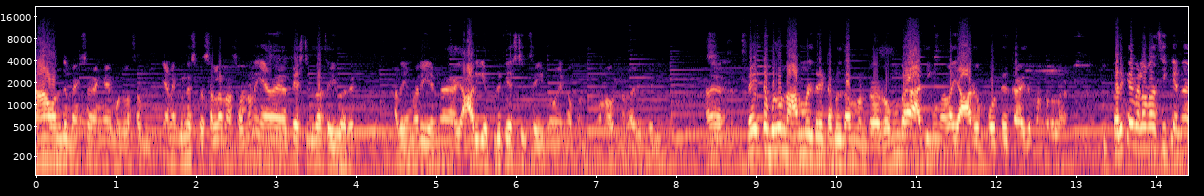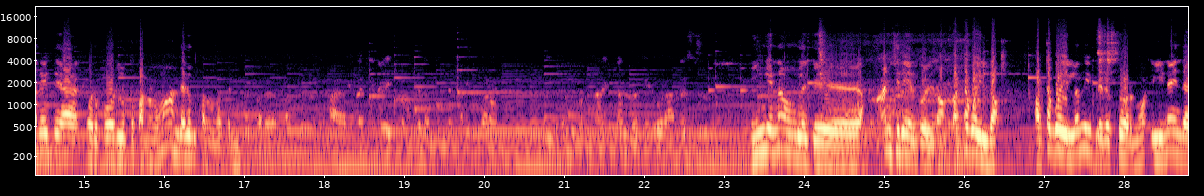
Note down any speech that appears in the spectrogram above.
நான் வந்து மேக்ஸிமம் வெங்காயம் மட்டும் சாப்பிடுவேன். எனக்கு இன்னும் ஸ்பெஷலாக நான் சொன்னேன்னா என் டேஸ்ட்டுக்கு தான் செய்வார். அதே மாதிரி என்ன யாருக்கு எப்படி டேஸ்ட்டுக்கு செய்யணும் என்ன பண்ணணும்னு அவருக்கு நல்லாவே தெரியும். ரேட்டபிளும் நார்மல் ரேட்டபிள் தான் பண்ணுறாரு ரொம்ப அதிகமாகலாம் யாரும் போட்டு இது பண்ணுறதில்ல இப்போ இருக்க விலைவாசிக்கு என்ன ரேட்டு ஒரு பொருளுக்கு பண்ணணுமோ அந்த அளவுக்கு தகுந்த பண்ணி கொடுப்பாரு. இங்க என்ன உங்களுக்கு ஆஞ்சநேயர் கோயில் தான் பட்ட கோயில் தான். பட்ட கோயில்ல இருந்து இப்படி ரெஸ்ட் வரணும். இல்லைன்னா இந்த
